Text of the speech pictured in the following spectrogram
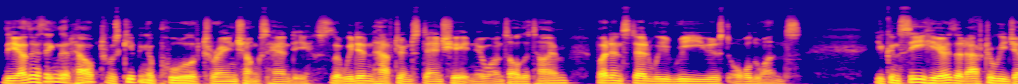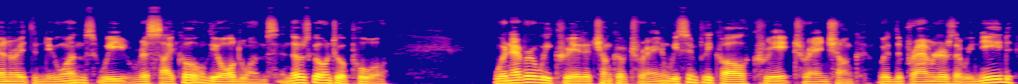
The other thing that helped was keeping a pool of terrain chunks handy so that we didn't have to instantiate new ones all the time, but instead we reused old ones. You can see here that after we generate the new ones, we recycle the old ones, and those go into a pool. Whenever we create a chunk of terrain, we simply call create terrain chunk with the parameters that we need,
